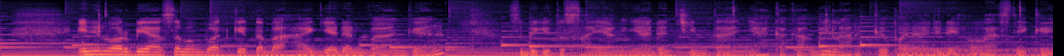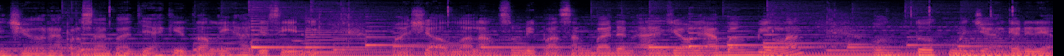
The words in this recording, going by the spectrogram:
Ini luar biasa membuat kita bahagia dan bangga. Sebegitu sayangnya dan cintanya kakak Bilar kepada Dedek Lesti Kejora persahabat ya. Kita lihat di sini. Masya Allah langsung dipasang badan aja oleh Abang Bilar Untuk menjaga Dedek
